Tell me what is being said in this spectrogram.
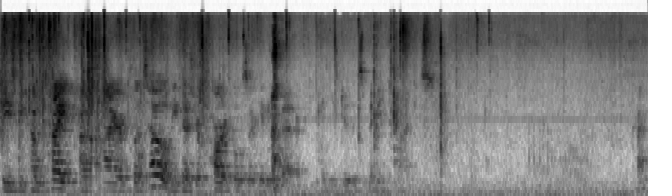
these become tight on a higher plateau because your particles are getting better, and you do this many times. Okay.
